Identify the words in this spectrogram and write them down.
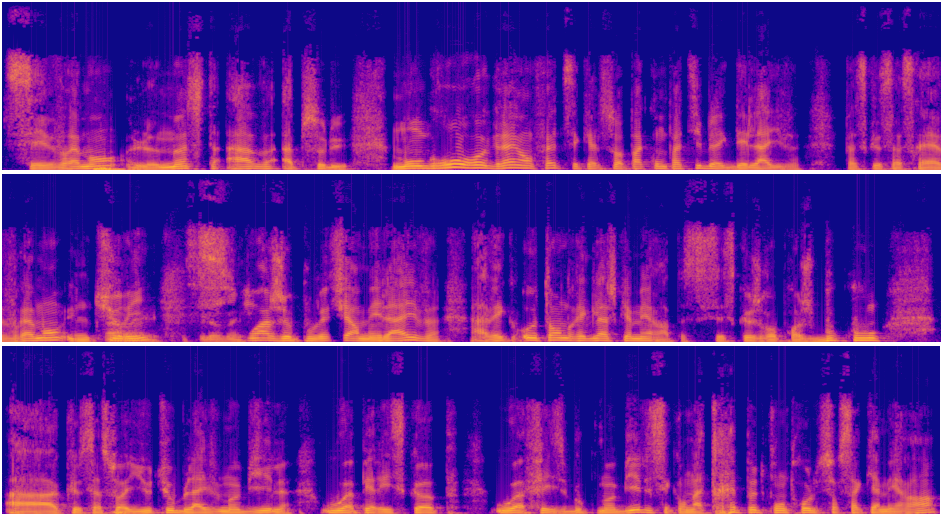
c'est vraiment le must-have absolu. Mon gros regret, en fait, c'est qu'elle soit pas compatible avec des lives, parce que ça serait vraiment une tuerie ah si moi je pouvais faire mes lives avec autant de réglages caméra, parce que c'est ce que je reproche beaucoup à que ça soit YouTube Live mobile ou à Periscope ou à Facebook mobile, c'est qu'on a très peu de contrôle sur sa caméra.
